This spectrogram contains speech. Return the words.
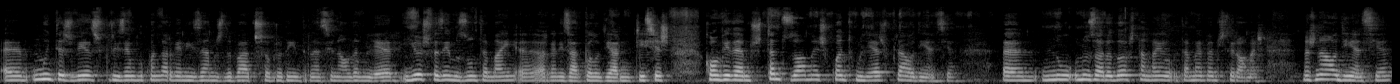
Uh, muitas vezes, por exemplo, quando organizamos debates sobre o Dia Internacional da Mulher, e hoje fazemos um também uh, organizado pelo Diário Notícias, convidamos tantos homens quanto mulheres para a audiência. Uh, no, nos oradores também, também vamos ter homens. Mas na audiência,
